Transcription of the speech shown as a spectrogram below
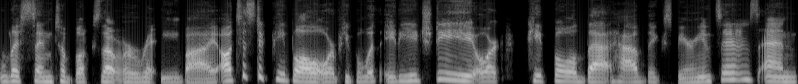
listen to books that were written by autistic people or people with ADHD or people that have the experiences and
